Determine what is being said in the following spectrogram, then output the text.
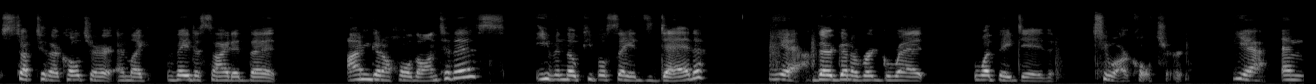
stuck to their culture and like they decided that I'm gonna hold on to this even though people say it's dead Yeah. they're gonna regret what they did to our culture. Yeah. And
